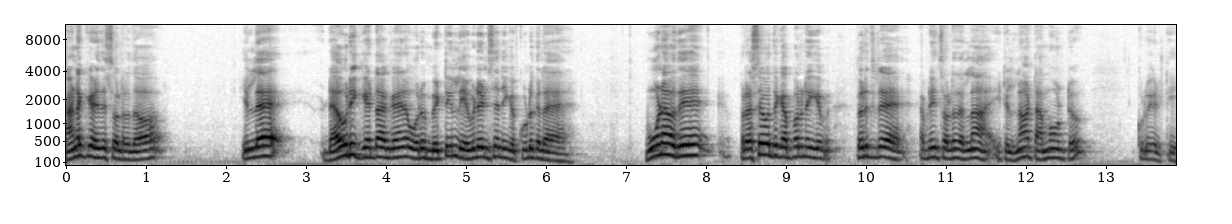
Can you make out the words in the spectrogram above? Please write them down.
கணக்கு எழுத சொல்கிறதோ இல்லை டவுரி கேட்டாங்க ஒரு மெட்டீரியல் எவிடன்ஸை நீங்கள் கொடுக்கல. மூணாவது பிரசவத்துக்கு அப்புறம் நீங்கள் பெருத்துட்ட அப்படின்னு சொல்கிறதெல்லாம் it will not amount to cruelty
